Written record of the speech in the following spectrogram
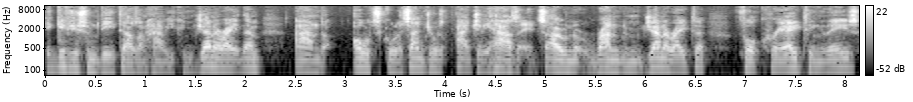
It gives you some details on how you can generate them, and Old School Essentials actually has its own random generator for creating these.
